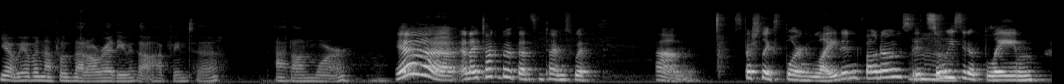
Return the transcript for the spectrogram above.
Yeah, we have enough of that already without having to add on more. Yeah, and I talk about that sometimes with um especially exploring light in photos. It's so easy to blame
